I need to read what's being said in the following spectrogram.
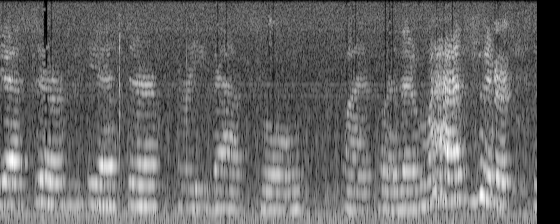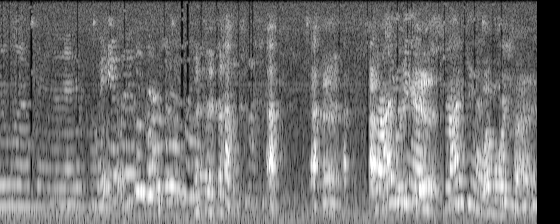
Yes, sir. Yes, sir. Three bathrooms. One for the master. And one for the That was pretty good. Try again. One more time.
